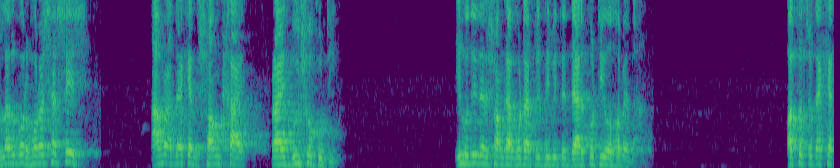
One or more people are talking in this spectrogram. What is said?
আল্লাহর উপর ভরসা শেষ। আমরা দেখেন সংখ্যায় প্রায় দুইশো কোটি। ইহুদিদের সংখ্যা গোটা পৃথিবীতে দেড় কোটিও হবে না। অথচ দেখেন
